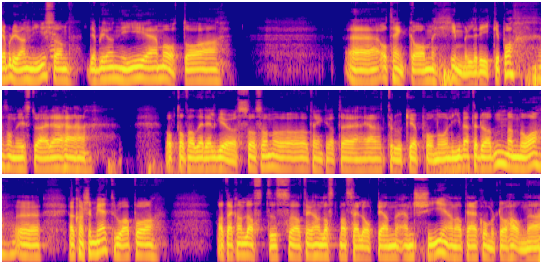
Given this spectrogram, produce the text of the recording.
det blir jo en ny, sånn, det blir jo en ny eh, måte å uh, å tenke om himmelriket på. Sånn hvis du er opptatt av det religiøse og sånn, og tenker at jeg tror ikke på noe liv etter døden, men nå Jeg har kanskje mer troa på at jeg kan lastes, at jeg kan laste meg selv opp i en, en sky, enn at jeg kommer til å havne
